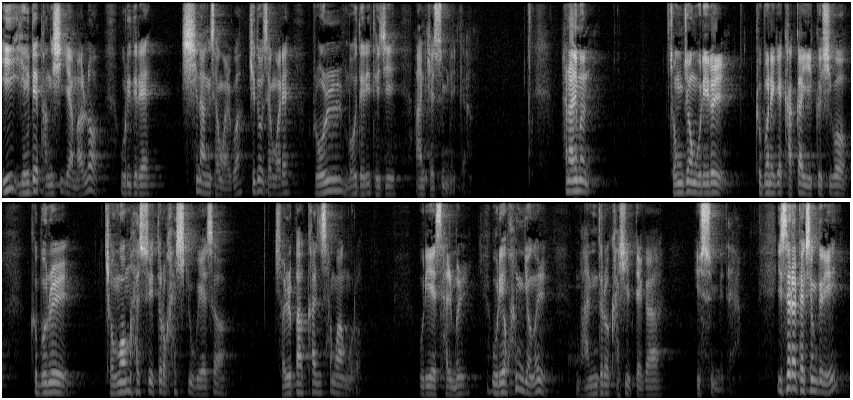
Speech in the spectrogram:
이 예배 방식이야말로 우리들의 신앙생활과 기도생활의 롤 모델이 되지 않겠습니까? 하나님은 종종 우리를 그분에게 가까이 이끄시고 그분을 경험할 수 있도록 하시기 위해서 절박한 상황으로 우리의 삶을, 우리의 환경을 만들어 가실 때가 있습니다. 이스라엘 백성들이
